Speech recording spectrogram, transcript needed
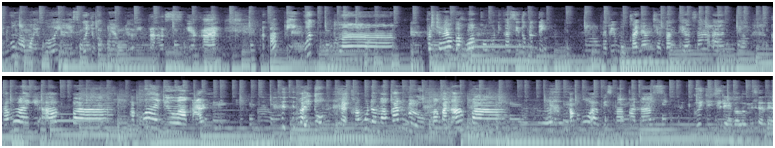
Dan gue nggak mau egois gue juga punya prioritas ya kan? Nah, tapi gue eh, percaya bahwa komunikasi itu penting bukan yang chatan tiap saat yang kamu lagi apa? Aku lagi makan. Enggak itu kayak kamu udah makan belum? Makan apa? Aku habis makan nasi. Gue jujur ya kalau misalnya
